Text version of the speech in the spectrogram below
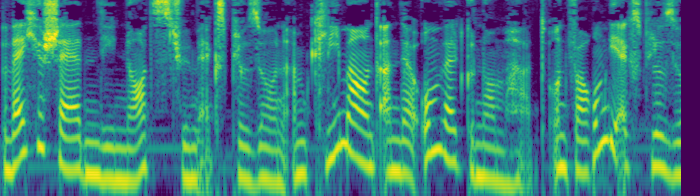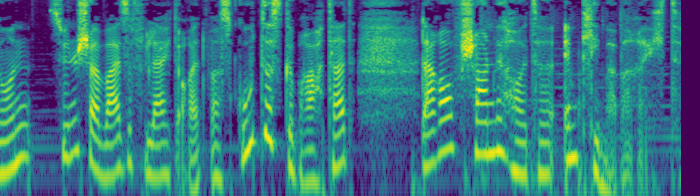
Welche Schäden die Nord Stream-Explosion am Klima und an der Umwelt genommen hat und warum die Explosion zynischerweise vielleicht auch etwas Gutes gebracht hat, darauf schauen wir heute im Klimabericht.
